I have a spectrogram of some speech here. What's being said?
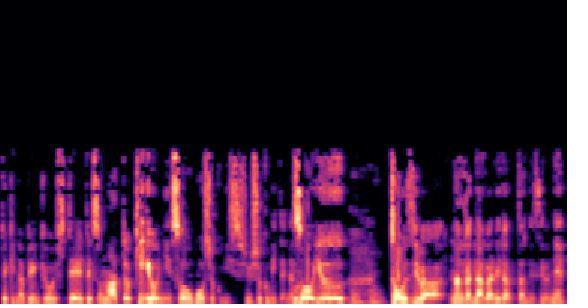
的な勉強をして、で、その後企業に総合職に就職みたいな、そういう当時はなんか流れだったんですよね。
